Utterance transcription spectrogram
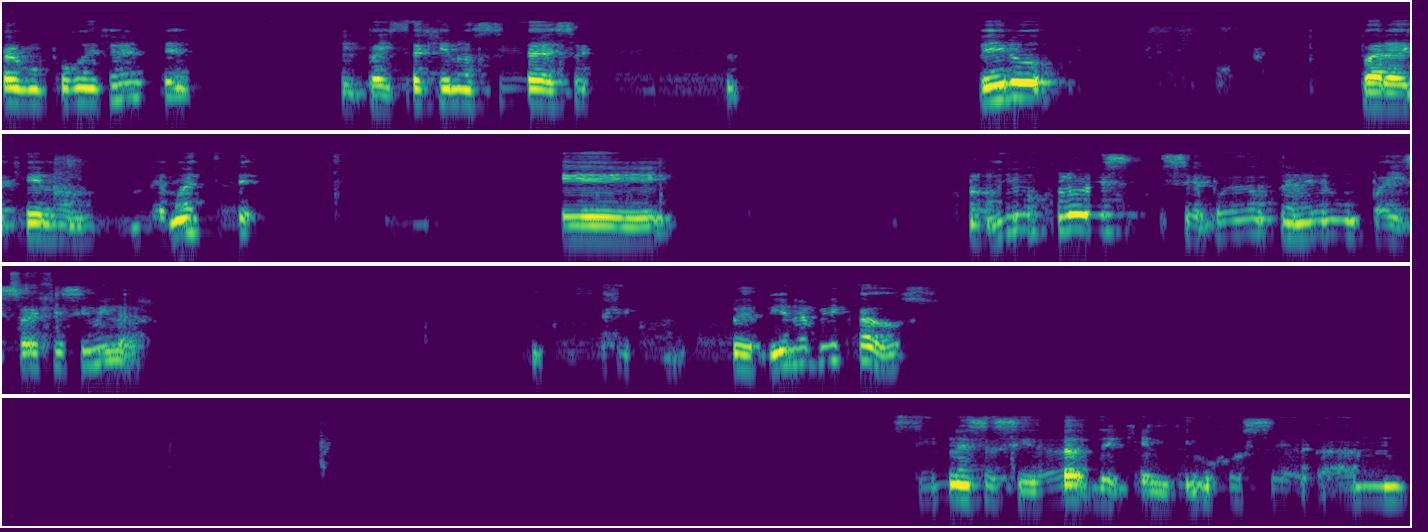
Algo un poco diferente, el paisaje no sea exactamente, pero para que nos demuestre que con los mismos colores se puede obtener un paisaje similar. Un paisaje con colores bien aplicados. sin necesidad de que el dibujo sea tan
